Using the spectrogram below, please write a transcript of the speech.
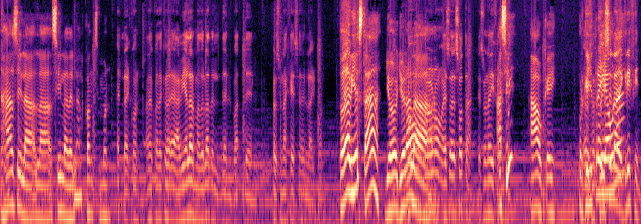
Ajá, sí, la, la, sí, la del halcón, Simón. El halcón. Había la armadura del, del, del personaje ese del halcón. Todavía está. Yo, yo era la. No, no, no, eso es otra. Es una diferente. ¿Ah, sí? Ah, ok. Porque yo traía una. la de Griffin.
